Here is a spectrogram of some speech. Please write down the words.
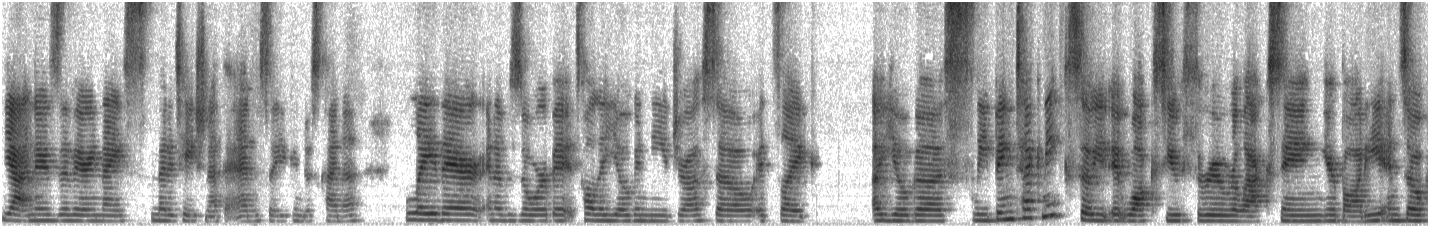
Yeah, and there's a very nice meditation at the end, so you can just kind of lay there and absorb it. It's called a yoga nidra, so it's like a yoga sleeping technique. So it walks you through relaxing your body. And so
